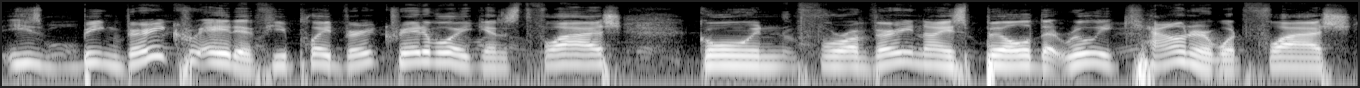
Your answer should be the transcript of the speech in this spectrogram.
he's being very creative. He played very creatively against Flash, going for a very nice build that really countered what Flash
